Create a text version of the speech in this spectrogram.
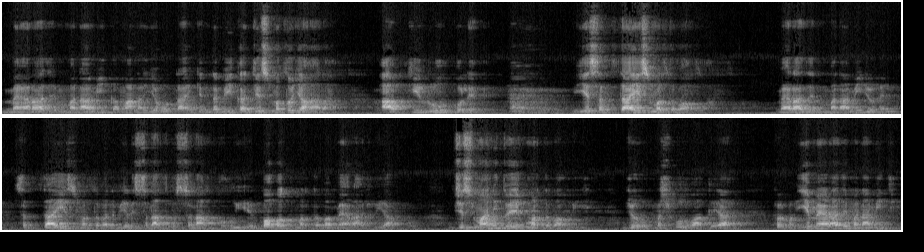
معراج منامی کا معنی یہ ہوتا ہے کہ نبی کا جسم تو یہاں رہا، آپ کی روح کو لے گئے۔ یہ ستائیس مرتبہ ہوا۔ معراج منامی جو ہے، ستائیس مرتبہ نبی علیہ السلاۃ والسلام کو ہوئی ہے۔ بہت مرتبہ معراج ہوئی آپ کو۔ جسمانی تو ایک مرتبہ ہوئی جو مشہور واقعہ ہے۔ فرما، یہ معراج منامی تھی۔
